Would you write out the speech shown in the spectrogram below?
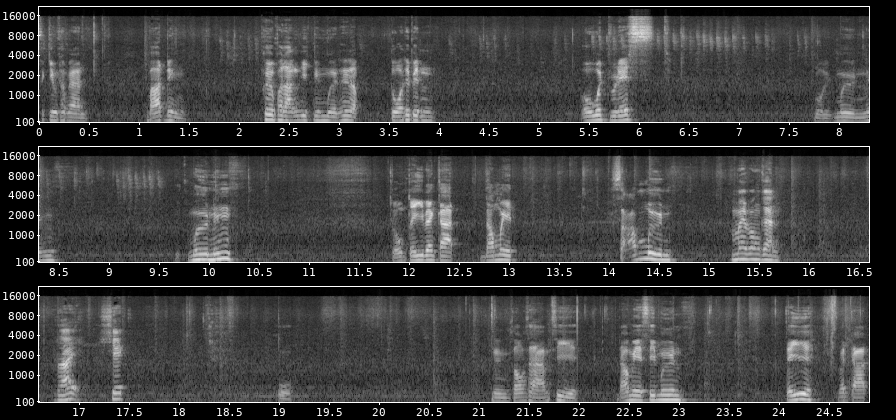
สกิลทำงาน บาร์หนึ่ง เพิ่มพลังอีกหนึ่งหมื่นให้กับตัวที่เป็นโอเวอร์เดรสบวกอีกหมื่นหนึ่งอีกหมื่นหนึ่งโจมตีแบงการ์ดดาเมจสามหมื่นไม่ป้องกันไรเช็คโอ้หนึ่งสองสามสี่ดาเมจสี่หมื่น ตีแบงการ์ด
